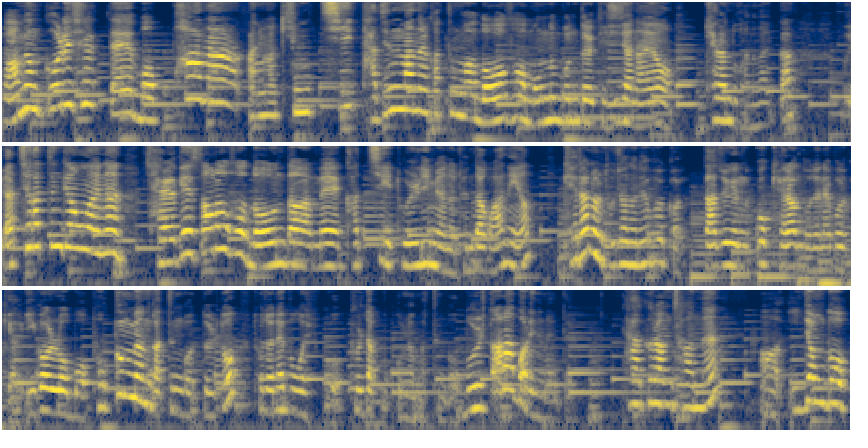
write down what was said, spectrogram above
라면 끓이실 때 뭐 파나 아니면 김치, 다진 마늘 같은 거 넣어서 먹는 분들 계시잖아요. 계란도 가능할까? 뭐 야채 같은 경우에는 잘게 썰어서 넣은 다음에 같이 돌리면 된다고 하네요. 계란을 도전을 해볼까요? 나중에는 꼭 계란 도전해볼게요. 이걸로 뭐 볶음면 같은 것들도 도전해보고 싶고 불닭볶음면 같은 거 물 따라버리는 애들. 다 그럼 저는 어, 이 정도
